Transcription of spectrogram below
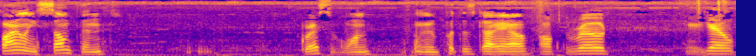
Finally something. Aggressive one. I'm gonna put this guy out off the road. Here you go.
